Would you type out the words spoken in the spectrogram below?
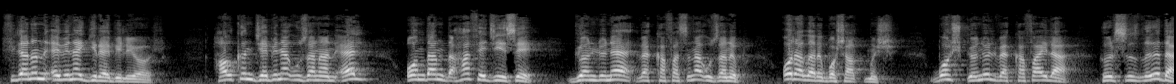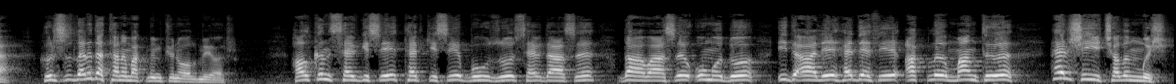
filanın evine girebiliyor. Halkın cebine uzanan el ondan daha fecisi gönlüne ve kafasına uzanıp oraları boşaltmış. Boş gönül ve kafayla hırsızlığı da hırsızları da tanımak mümkün olmuyor. Halkın sevgisi, tepkisi, buğzu, sevdası, davası, umudu, ideali, hedefi, aklı, mantığı her şeyi çalınmış,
